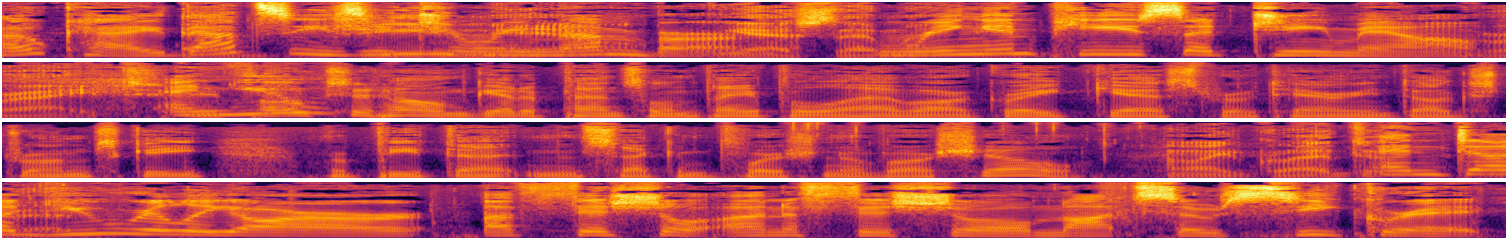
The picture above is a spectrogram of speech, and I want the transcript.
Okay, that's At easy to remember. Yes, that ring in peace at Gmail. Right. And, And, you, folks at home, get a pencil and paper. We'll have our great guest, Rotarian Doug Strumsky, repeat that in the second portion of our show. Oh, I'm glad to. and Doug, that. you really are official, unofficial, not so secret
